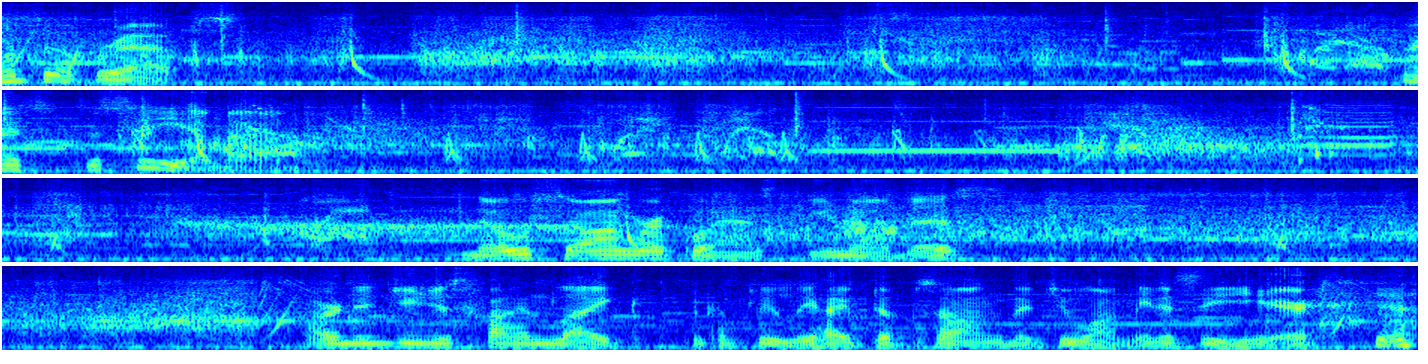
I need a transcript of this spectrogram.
What's up, Raps? Nice to see you, man. No song request, you know this. Or did you just find, like, a completely hyped up song that you want me to see here?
